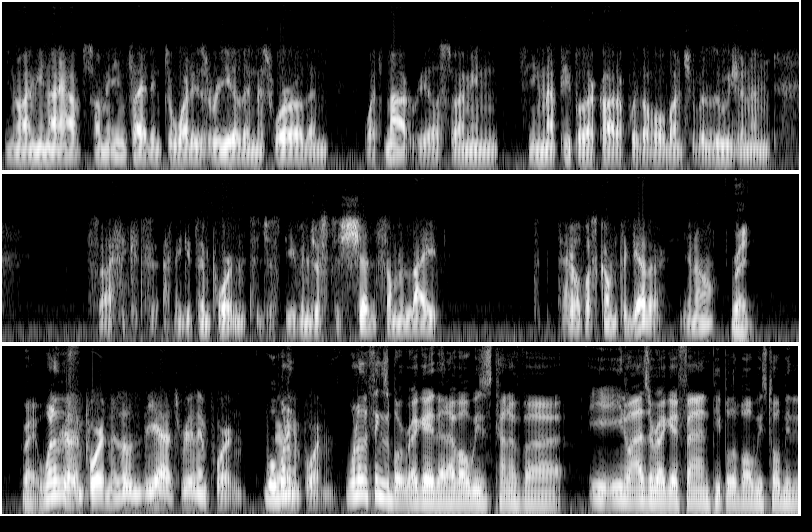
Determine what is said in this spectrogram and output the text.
you know, I mean, I have some insight into what is real in this world and what's not real. So, I mean, seeing that people are caught up with a whole bunch of illusion, and so I think it's, I think it's important to just even just to shed some light to, help us come together. You know, Right. Right. One of really the important. There's a, yeah, it's really important. Well, Very one of- important. one of the things about reggae that I've always kind of, uh, you know, as a reggae fan, people have always told me that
